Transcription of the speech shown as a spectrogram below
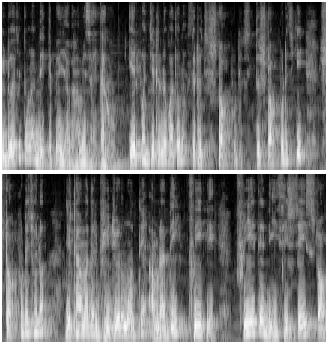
ভিডিও আছে তোমরা দেখতে পেয়ে যাবে হামেশাই। দেখো, এরপর যেটা নিয়ে কথা হলো, সেটা হচ্ছে স্টক ফুটেজ তো স্টক ফুটেজ কি? স্টক ফুটেজ হলো যেটা আমাদের ভিডিওর মধ্যে আমরা দিই ফ্রিতে ফ্রিতে দিই, সেই স্টক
